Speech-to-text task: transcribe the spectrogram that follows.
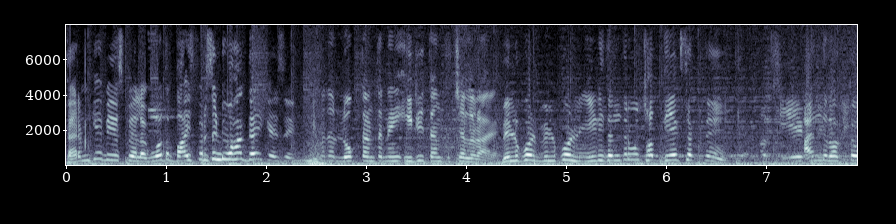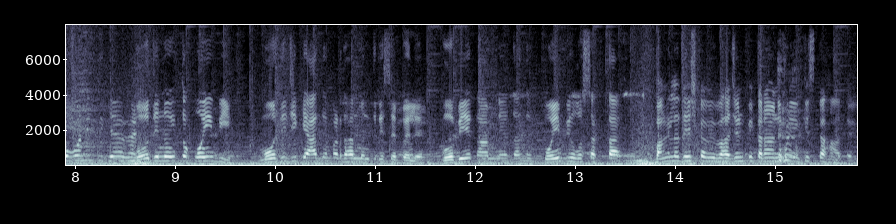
धर्म के बेस पे अलग हुआ तो 22 परसेंट वहाँ गए कैसे? मतलब लोकतंत्र नहीं ईडी तंत्र चल रहा है। बिल्कुल बिल्कुल ईडी तंत्र वो सब देख सकते हैं। अंधभक्तों को नहीं दिखेगा मोदी नहीं तो कोई भी। मोदी जी क्या आते प्रधानमंत्री से पहले वो भी एक आम नेता थे कोई भी हो सकता है। बांग्लादेश का विभाजन के कराने में किसका हाथ है?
